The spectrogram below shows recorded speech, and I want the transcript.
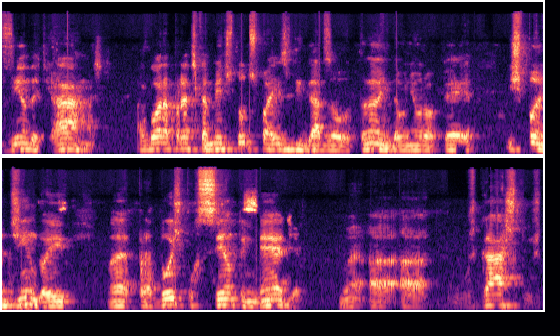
venda de armas. Agora, praticamente todos os países ligados à OTAN e da União Europeia expandindo aí né, para 2% em média né, a, a, os gastos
